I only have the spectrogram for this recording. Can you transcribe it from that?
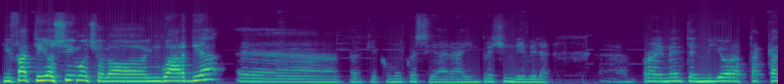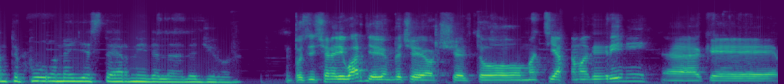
Infatti io Simo ce l'ho in guardia eh, perché comunque sì, era imprescindibile, eh, probabilmente il miglior attaccante puro negli esterni del, del girone. In posizione di guardia io invece ho scelto Mattia Magrini eh, che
